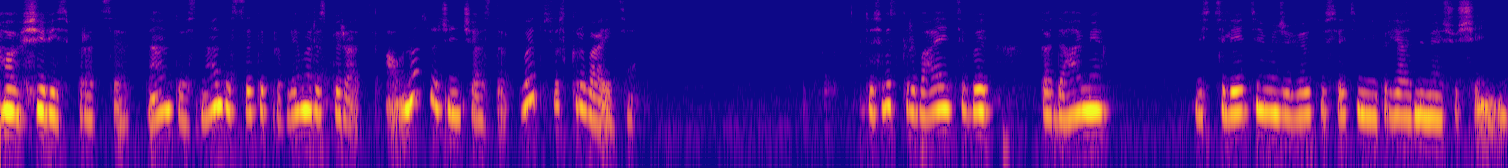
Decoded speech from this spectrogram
вообще весь процесс, да, то есть надо с этой проблемой разбираться. А у нас очень часто вы это все скрываете. То есть вы скрываете, вы годами, десятилетиями живете с этими неприятными ощущениями.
